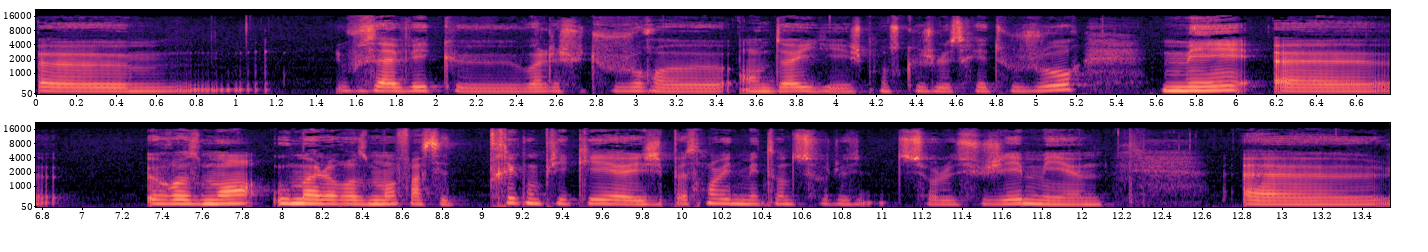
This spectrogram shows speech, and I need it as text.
vous savez que voilà, je suis toujours en deuil et je pense que je le serai toujours. Mais heureusement ou malheureusement, enfin c'est très compliqué et j'ai pas trop envie de m'étendre sur le, sujet, mais euh,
